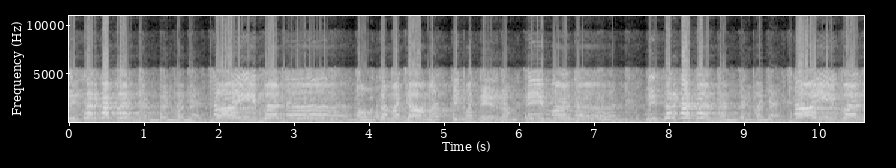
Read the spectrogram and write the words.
निसर्गात नंदनवन साई बन. मौज मजा मस्ती मध्ये रमते मन. निसर्गात नंदनवन साई बन.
